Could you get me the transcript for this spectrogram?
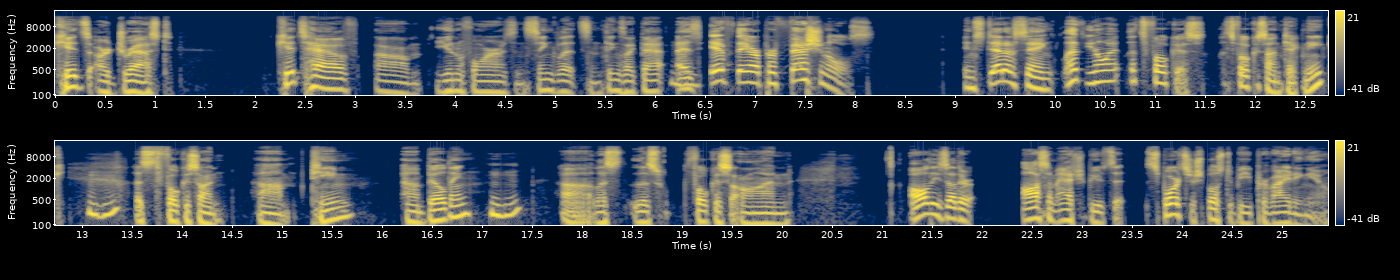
Kids are dressed. Kids have um, uniforms and singlets and things like that, Mhm. as if they are professionals. Instead of saying, "Let you know what? Let's focus. Let's focus on technique. Mm-hmm. Let's focus on um, team uh, building. Mm-hmm. Uh, let's let's focus on all these other awesome attributes that sports are supposed to be providing you.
